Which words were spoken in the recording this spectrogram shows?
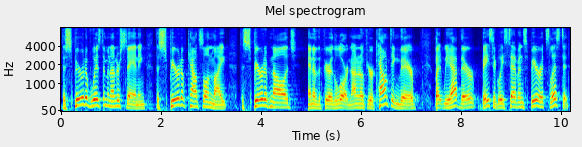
the Spirit of wisdom and understanding, the Spirit of counsel and might, the Spirit of knowledge and of the fear of the Lord. And I don't know if you're counting there, but we have there basically seven spirits listed.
